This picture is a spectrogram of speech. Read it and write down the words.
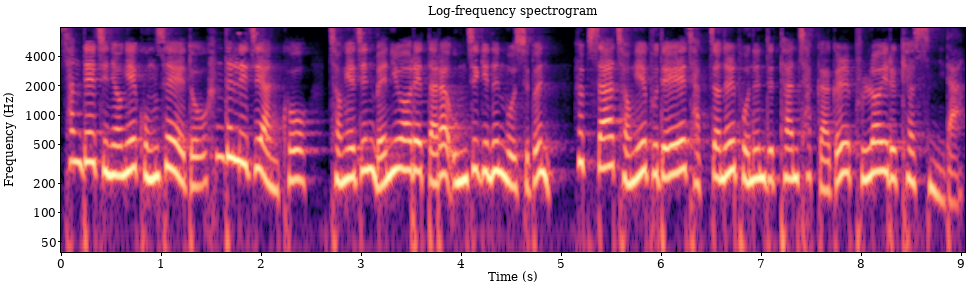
상대 진영의 공세에도 흔들리지 않고 정해진 매뉴얼에 따라 움직이는 모습은 흡사 정예 부대의 작전을 보는 듯한 착각을 불러일으켰습니다.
